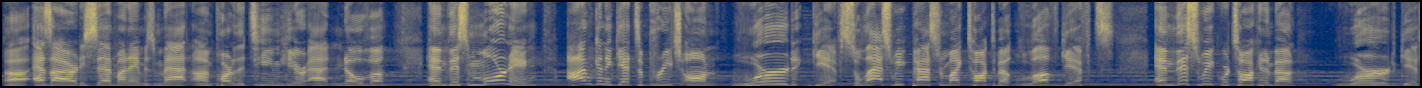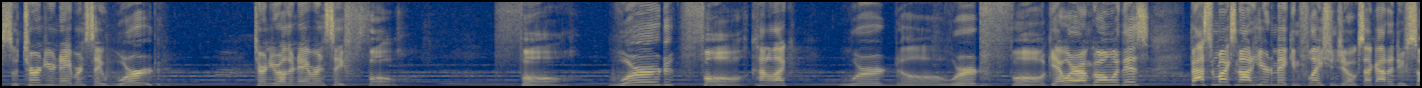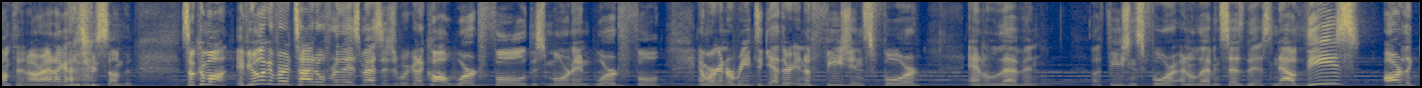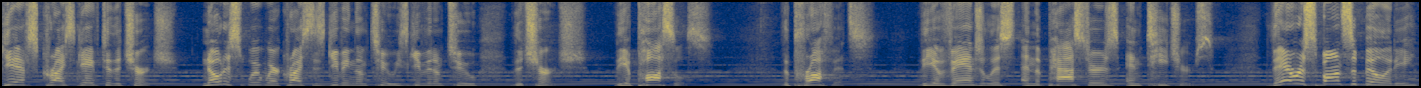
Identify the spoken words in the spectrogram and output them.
Uh, as I already said, my name is Matt. I'm part of the team here at Nova. And this morning, I'm going to get to preach on word gifts. So last week, Pastor Mike talked about love gifts. And this week, we're talking about word gifts. So turn to your neighbor and say, Word. Turn to your other neighbor and say, Full full. Word full. Kind of like word, oh, word full. Get where I'm going with this? Pastor Mike's not here to make inflation jokes. I got to do something, all right? I got to do something. So come on. If you're looking for a title for this message, we're going to call it Word Full this morning, Word Full. And we're going to read together in Ephesians 4 and 11. Ephesians 4 and 11 says this Now these are the gifts Christ gave to the church. Notice where Christ is giving them to. He's giving them to the church the apostles, the prophets, the evangelists, and the pastors and teachers. Their responsibility,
